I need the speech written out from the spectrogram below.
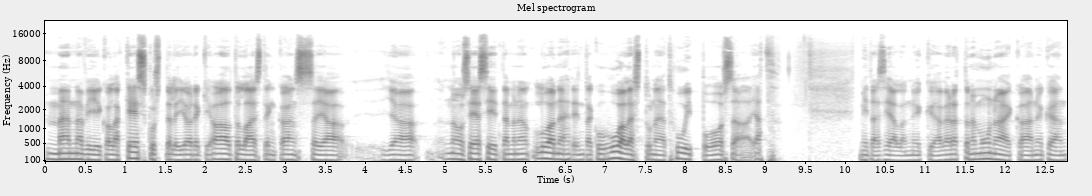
Männäviikolla keskustelin joidenkin aaltolaisten kanssa ja, ja nousi esiin tämmöinen luonnehdinta kuin huolestuneet huippuosaajat mitä siellä on nykyään. Verrattuna mun aikaan nykyään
